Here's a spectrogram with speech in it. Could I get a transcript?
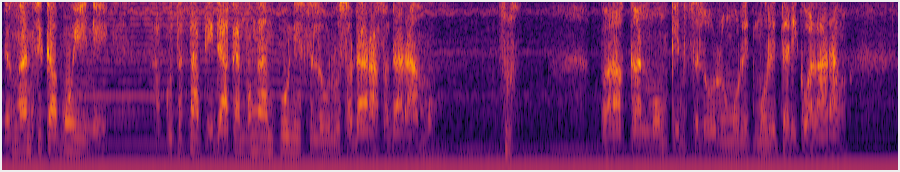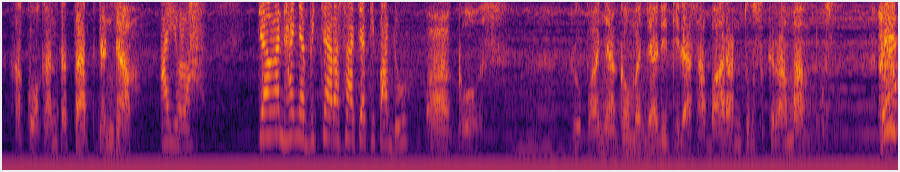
dengan sikapmu ini, aku tetap tidak akan mengampuni seluruh saudara-saudaramu. Hm, Bahkan mungkin seluruh murid-murid dari Kuala Larang, aku akan tetap dendam. Ayolah. Jangan hanya bicara saja Ki Pandu. Bagus. Rupanya kau menjadi tidak sabaran untuk segera mampus. Hip!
